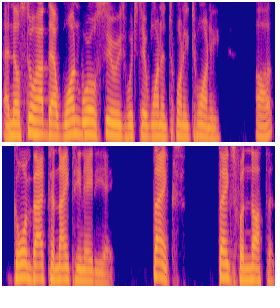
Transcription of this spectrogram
And they'll still have that one World Series, which they won in 2020, uh, going back to 1988. Thanks. Thanks for nothing.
